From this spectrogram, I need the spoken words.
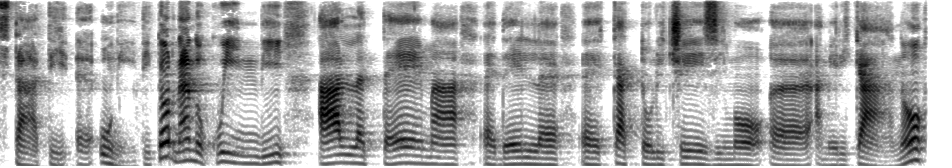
Stati eh, Uniti. Tornando quindi al tema eh, del eh, cattolicesimo eh, americano,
